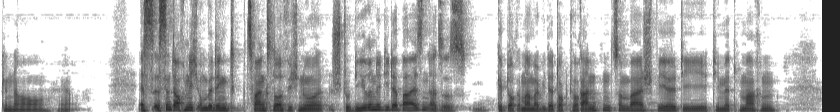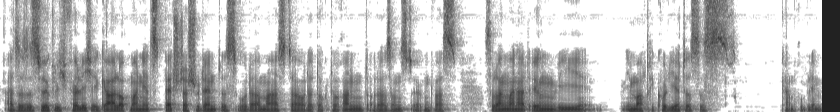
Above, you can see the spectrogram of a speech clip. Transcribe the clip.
Genau, ja. Es, es sind auch nicht unbedingt zwangsläufig nur Studierende, die dabei sind. Also es gibt auch immer mal wieder Doktoranden zum Beispiel, die, die mitmachen. Also es ist wirklich völlig egal, ob man jetzt Bachelorstudent ist oder Master oder Doktorand oder sonst irgendwas. Solange man halt irgendwie immatrikuliert ist, ist kein Problem.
